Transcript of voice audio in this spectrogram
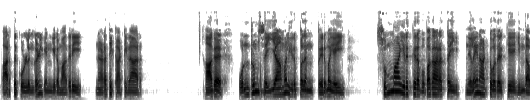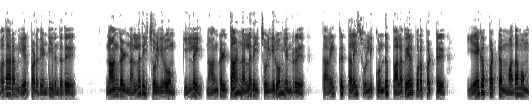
பார்த்து கொள்ளுங்கள் என்கிற மாதிரி நடத்தி காட்டினார். ஆக ஒன்றும் செய்யாமல் இருப்பதன் பெருமையை சும்மா இருக்கிற உபகாரத்தை நிலைநாட்டுவதற்கே இந்த அவதாரம் ஏற்பட வேண்டி இருந்தது நாங்கள் நல்லதை சொல்கிறோம். இல்லை நாங்கள் தான் நல்லதை சொல்கிறோம் என்று தலைக்கு தலை சொல்லிக்கொண்டு பல பேர் புறப்பட்டு ஏகப்பட்ட மதமும்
